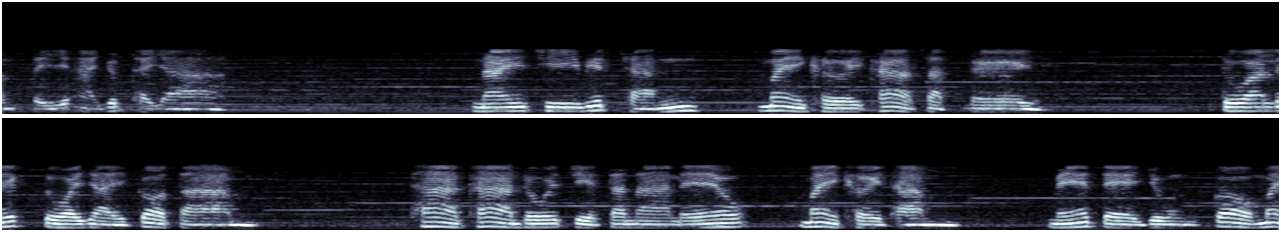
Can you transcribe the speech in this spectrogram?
รศรีอยุธยา ในชีวิตฉันไม่เคยฆ่าสัตว์เลย ตัวเล็กตัวใหญ่ก็ตาม ถ้าฆ่าโดยเจตนาแล้ว ไม่เคยทำแม้แต่ยุงก็ไม่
